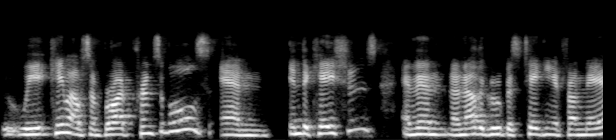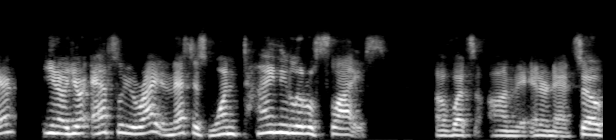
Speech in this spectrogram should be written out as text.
We came up with some broad principles and indications, and then another group is taking it from there. You know, you're absolutely right, and that's just one tiny little slice of what's on the internet. So,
